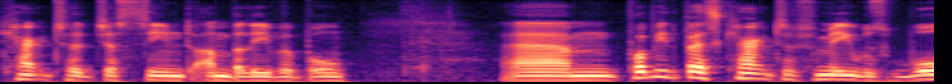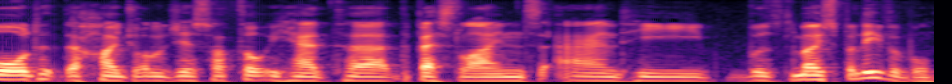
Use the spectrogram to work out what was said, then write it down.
character just seemed unbelievable. Um, probably the best character for me was Ward, the hydrologist. I thought he had uh, the best lines and he was the most believable.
